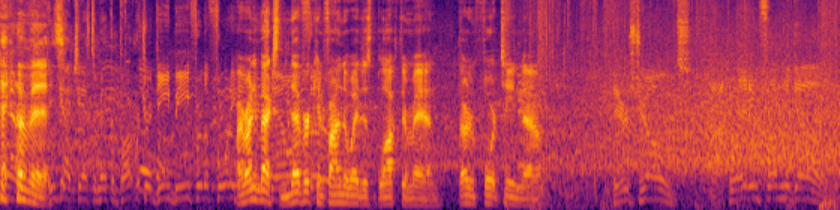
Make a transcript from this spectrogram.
All eyes Damn it. He's got a chance to make a punt Extra return. DB for the 40 My running backs never can find a way to just block their man. Third and 14 now. Here's Jones operating from the gun.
